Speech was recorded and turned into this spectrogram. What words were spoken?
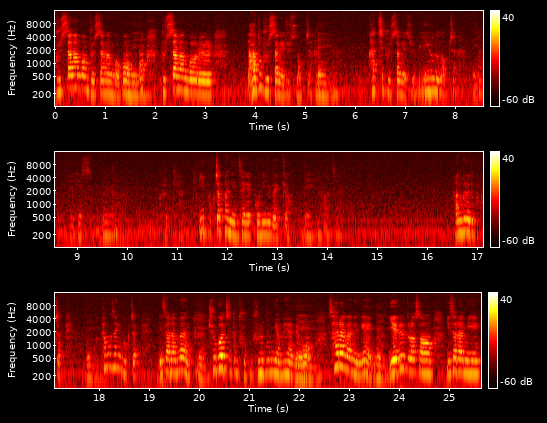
불쌍한 건 불쌍한 거고 네. 어? 불쌍한 거를 나도 불쌍해 줄순 없잖아. 네. 같이 불쌍해 줄 네. 이유는 없잖아. 네. 알겠습니다. 음. 그렇게 할게요. 이 복잡한 인생에 본인이 왜 껴? 네, 맞아요. 안 그래도 복잡해. 네. 평생이 복잡해. 이 사람은 네. 주거지도 불, 불분명해야 되고 네. 살아가는 게 네. 예를 들어서 이 사람이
